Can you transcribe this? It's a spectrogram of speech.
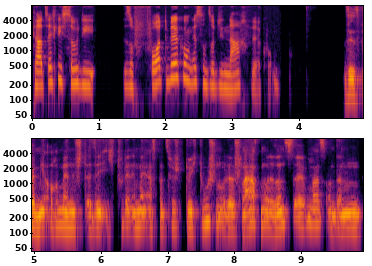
tatsächlich so die Sofortwirkung ist und so die Nachwirkung. Also ist bei mir auch immer also ich tue dann immer erstmal zwischendurch duschen oder schlafen oder sonst irgendwas und dann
